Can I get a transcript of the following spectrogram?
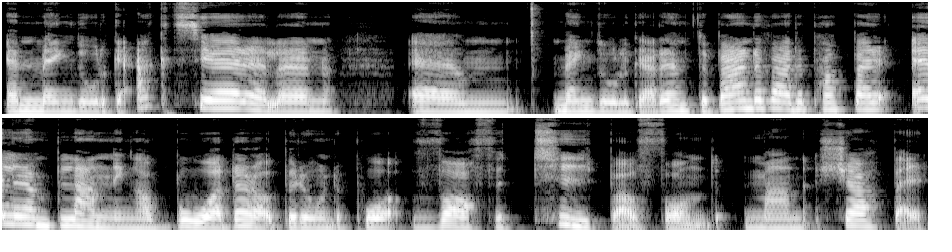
en mängd olika aktier eller en eh, mängd olika räntebärande värdepapper eller en blandning av båda då, beroende på vad för typ av fond man köper.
